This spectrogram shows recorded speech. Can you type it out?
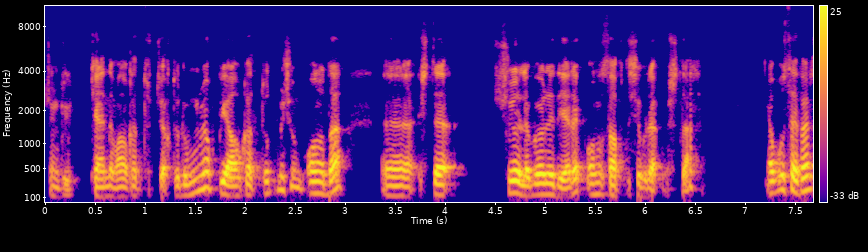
Çünkü kendim avukat tutacak durumum yok. Bir avukat tutmuşum. Onu da e, işte şöyle böyle diyerek onu saf dışı bırakmışlar. Ya bu sefer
